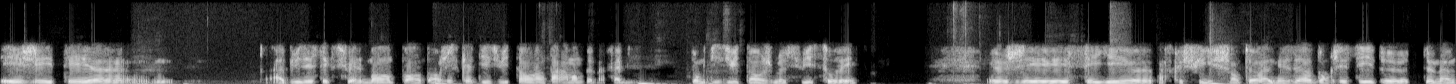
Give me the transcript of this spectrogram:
et j'ai été abusé sexuellement pendant jusqu'à 18 ans par un membre de ma famille. Donc 18 ans, je me suis sauvé. Euh, j'ai essayé euh, parce que je suis chanteur à heures, donc j'ai essayé de de même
